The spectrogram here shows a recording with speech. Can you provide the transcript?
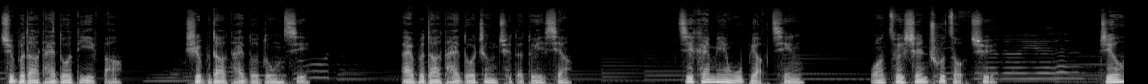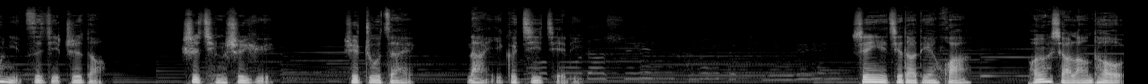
去不到太多地方，吃不到太多东西，爱不到太多正确的对象。揭开面无表情，往最深处走去。只有你自己知道，是晴是雨，是住在哪一个季节里。深夜接到电话，朋友小榔头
